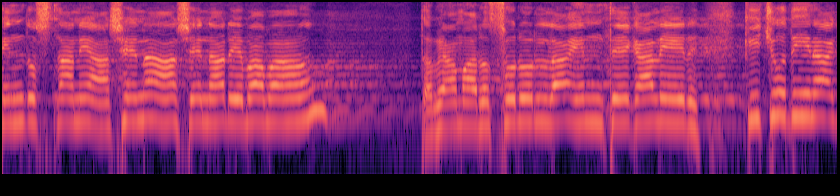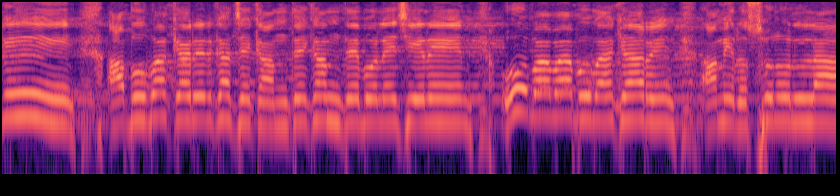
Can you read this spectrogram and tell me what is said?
হিন্দুস্তানে আসে না আসে না রে বাবা। তবে আমার রসুল্লাহ ইন্তেকালের কিছুদিন আগে আবু বাকারের কাছে কানতে কানতে বলেছিলেন, ও বাবা আবু বাকার, আমি রসুল্লাহ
